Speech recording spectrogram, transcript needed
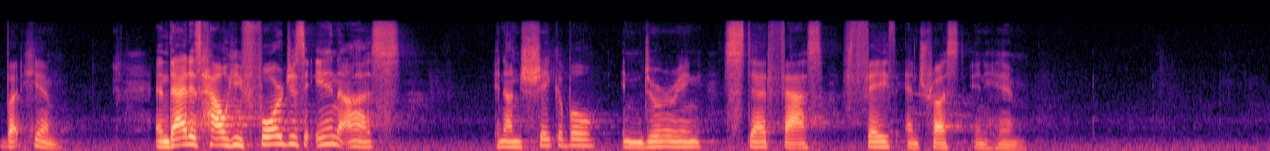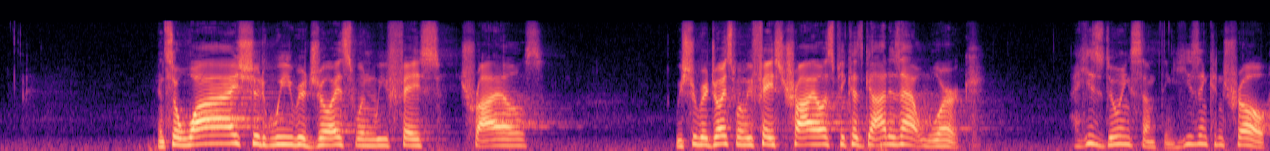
but Him. And that is how He forges in us an unshakable, enduring, steadfast faith and trust in Him. And so, why should we rejoice when we face trials? We should rejoice when we face trials because God is at work. He's doing something, He's in control.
